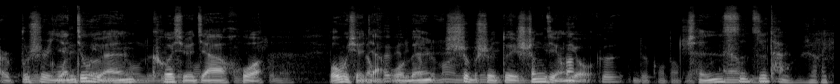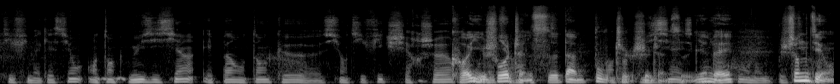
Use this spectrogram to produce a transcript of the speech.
而不是研究员、科学家或。博物学家，我们是不是对声景有沉思姿态？可以说沉思，但不只是沉思，因为声景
